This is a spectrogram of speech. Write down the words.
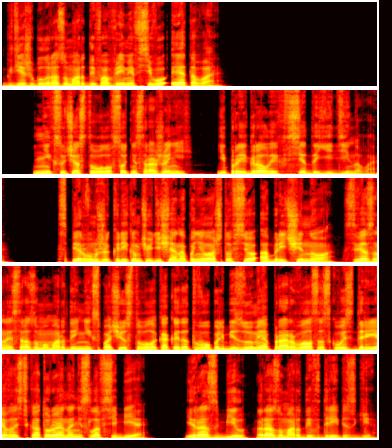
где же был разум Орды во время всего этого? Никс участвовала в сотне сражений и проиграла их все до единого. С первым же криком чудища она поняла, что все обречено. Связанная с разумом Орды, Никс почувствовала, как этот вопль безумия прорвался сквозь древность, которую она несла в себе, и разбил разум Орды в дребезги.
